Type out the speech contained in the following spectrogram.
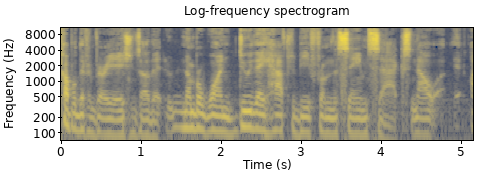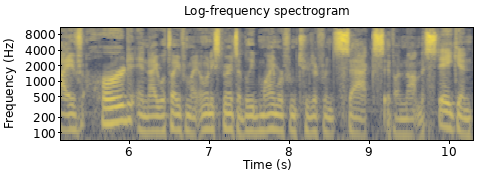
couple different variations of it. Number one, do they have to be from the same sacs? Now, I've heard, and I will tell you from my own experience, I believe mine were from two different sacs, if I'm not mistaken,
